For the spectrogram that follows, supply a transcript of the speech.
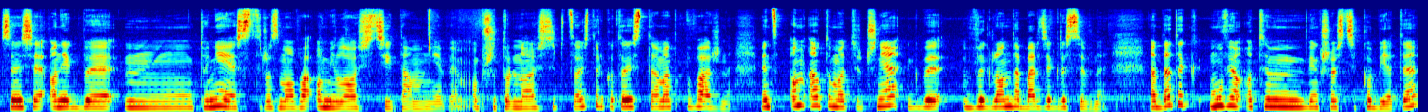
W sensie on jakby, mm, to nie jest rozmowa o miłości, tam nie wiem, o przytulności czy coś, tylko to jest temat poważny. Więc on automatycznie jakby wygląda bardziej agresywny. Na dodatek mówią o tym w większości kobiety,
